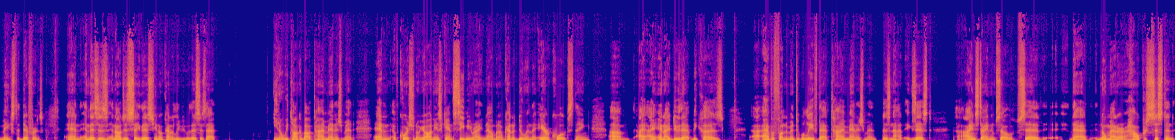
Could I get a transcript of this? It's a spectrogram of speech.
makes the difference. And and this is, and I'll just say this, you know, kind of leave you with this is that you know, we talk about time management. And of course, you know, your audience can't see me right now, but I'm kind of doing the air quotes thing. Um, I, I, and I do that because I have a fundamental belief that time management does not exist. Uh, Einstein himself said that no matter how persistent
